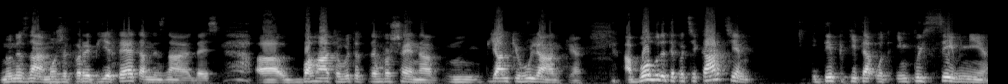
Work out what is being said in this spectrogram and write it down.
Ну, не знаю, може переп'єте там, не знаю, десь багато витратите грошей на п'янки-гулянки. Або будете по цій карті йти в якісь от імпульсивні,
